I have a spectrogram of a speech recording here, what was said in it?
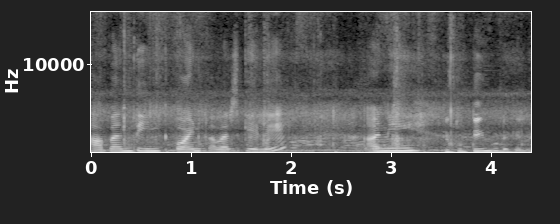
आपण तीन पॉईंट कवर्स केले. आणि तू टीन कुठे केली?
